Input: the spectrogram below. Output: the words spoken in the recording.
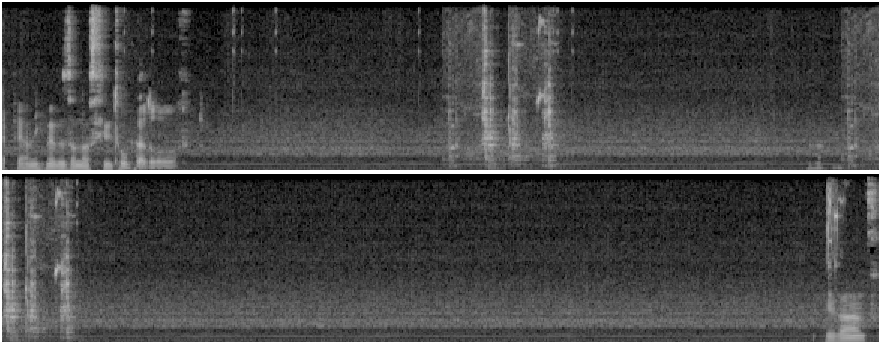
Ich habe ja nicht mehr besonders viel Druck da drauf. War's?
